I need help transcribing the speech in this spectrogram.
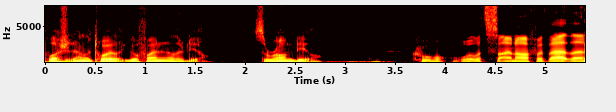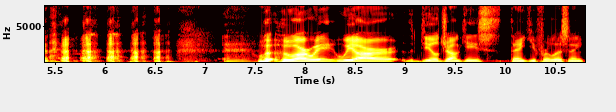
flush it down the toilet and go find another deal. It's the wrong deal. cool. Well, let's sign off with that then. Who are we? We are the Deal Junkies. Thank you for listening.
